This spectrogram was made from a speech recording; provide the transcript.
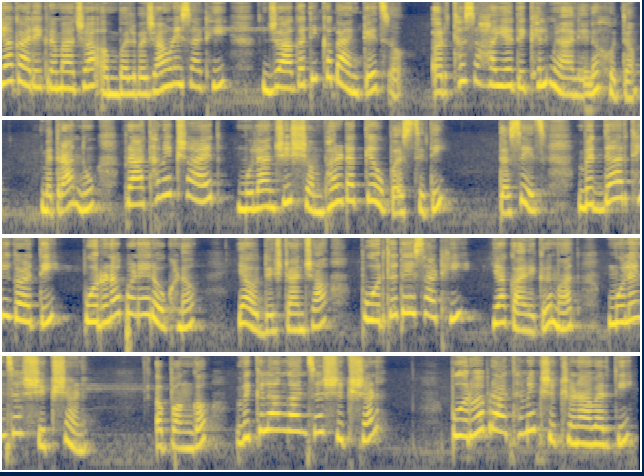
या कार्यक्रमाच्या अंमलबजावणीसाठी जागतिक बँकेचं अर्थसहाय्य देखील मिळालेलं होतं. मित्रांनो प्राथमिक शाळेत मुलांची शंभर टक्के उपस्थिती तसेच विद्यार्थी गळती पूर्णपणे रोखणं या उद्दिष्टांच्या पूर्ततेसाठी या कार्यक्रमात मुलींचं शिक्षण अपंग विकलांगांचं शिक्षण पूर्व प्राथमिक शिक्षणावरती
